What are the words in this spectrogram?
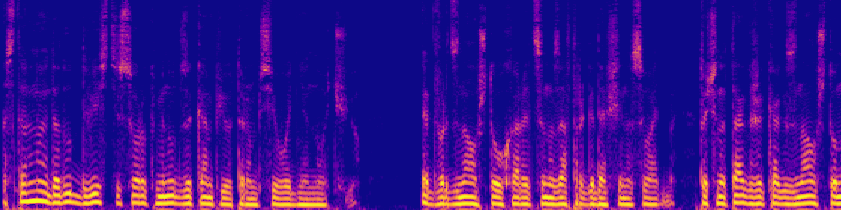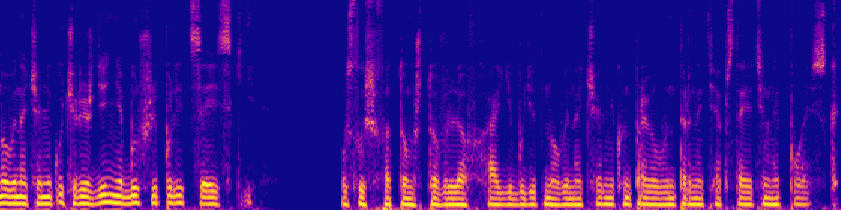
Остальное дадут 240 минут за компьютером сегодня ночью. Эдвард знал, что у Харрельсона завтра годовщина свадьбы. Точно так же, как знал, что новый начальник учреждения — бывший полицейский. Услышав о том, что в Лёвхаге будет новый начальник, он провел в интернете обстоятельный поиск.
